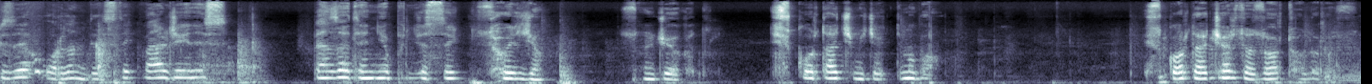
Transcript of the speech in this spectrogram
bize oradan destek vereceğiniz. Ben zaten yapınca size söyleyeceğim. Sunucuya katıl. Discord açmayacak değil mi bu? Discord açarsa zor oluruz.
